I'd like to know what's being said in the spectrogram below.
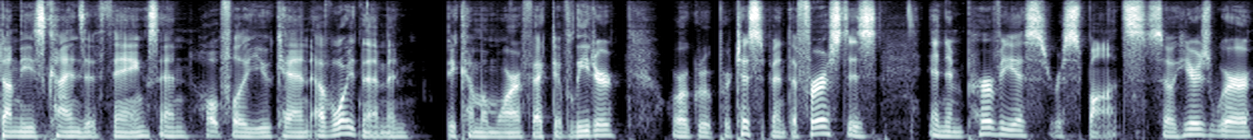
done these kinds of things and hopefully you can avoid them and become a more effective leader or a group participant. The first is an impervious response. So here's where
